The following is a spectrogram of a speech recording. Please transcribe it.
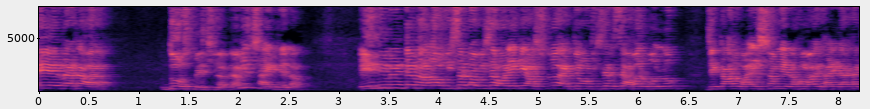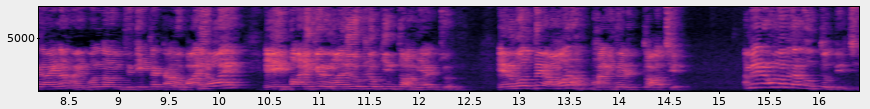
এ বেটা দোষ হবে। আমি সাইড এলাম। এই মুভমেন্টে আরও অফিসার অফিসার অনেকে আসলো একজন অফিসার এসে আবার বলল যে কারও বাড়ির সামনে এরকম ভাবে গাড়ি রাখা যায় না। আমি বললাম যদি এটা কারও বাড়ি হয় এই বাড়ির মালিকও কিন্তু আমি একজন। এর মধ্যে আমার ভাগিদারিত্ব আছে। আমি এরকম ভাবে তাকে উত্তর দিয়েছি।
